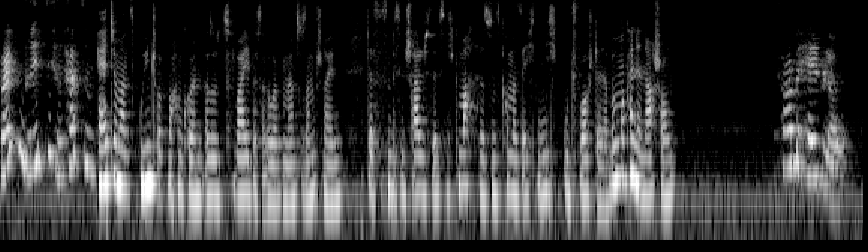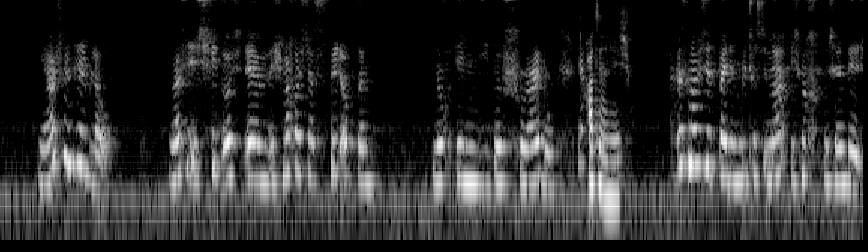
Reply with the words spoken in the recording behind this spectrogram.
Balken dreht sich und hat so Er hätte mal einen Screenshot machen können. Also zwei, besser gesagt, dann zusammenschneiden. Das ist ein bisschen schade, dass er das nicht gemacht hat. Sonst kann man es echt nicht gut vorstellen. Aber man kann ja nachschauen. Farbe hellblau. Ja, schön hellblau. Warte, ich schicke euch, ähm, ich mache euch das Bild auch dann noch in die Beschreibung. Ja, Hat er nicht. das mache ich jetzt bei dem Mythos immer. Ich mache euch ein Bild.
